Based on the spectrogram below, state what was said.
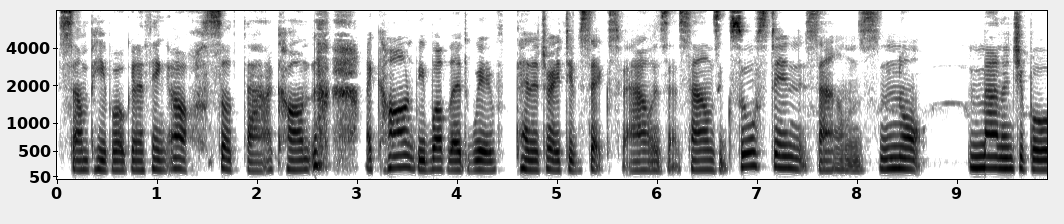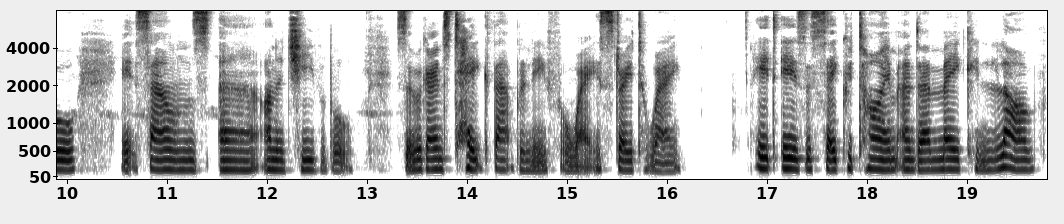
some people are going to think, oh, sod that. I can't, I can't be bothered with penetrative sex for hours. That sounds exhausting. It sounds not manageable. It sounds uh, unachievable. So we're going to take that belief away straight away. It is a sacred time and a making love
